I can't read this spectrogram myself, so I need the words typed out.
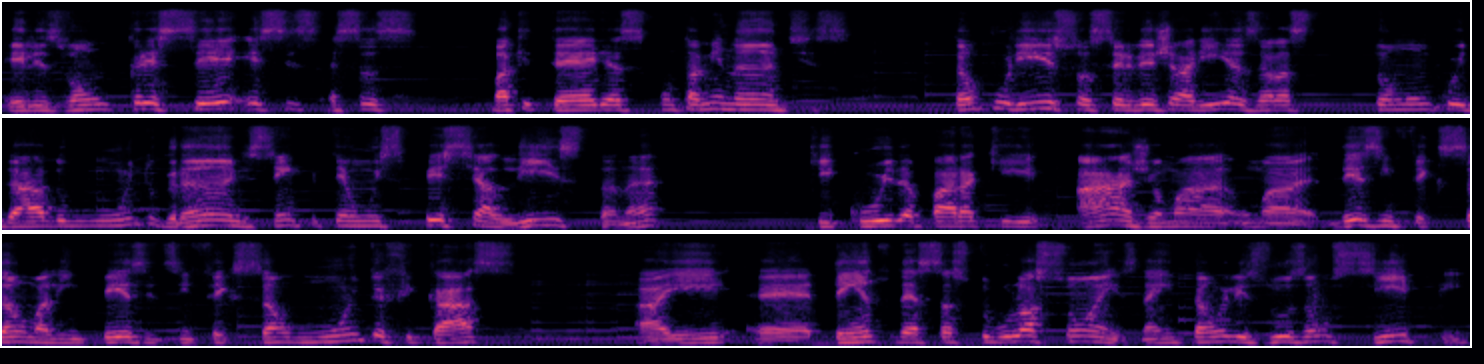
eles vão crescer esses, essas bactérias contaminantes. Então, por isso, as cervejarias, elas tomam um cuidado muito grande, sempre tem um especialista, né? Que cuida para que haja uma, uma desinfecção, uma limpeza e desinfecção muito eficaz aí é, dentro dessas tubulações, né? Então, eles usam CIP,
